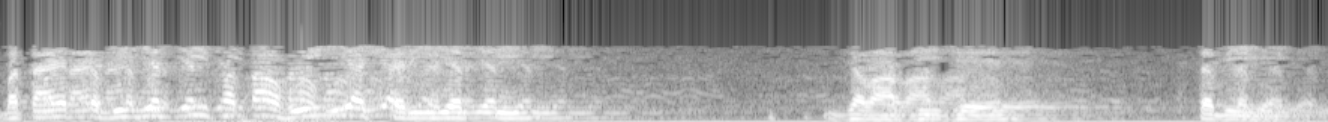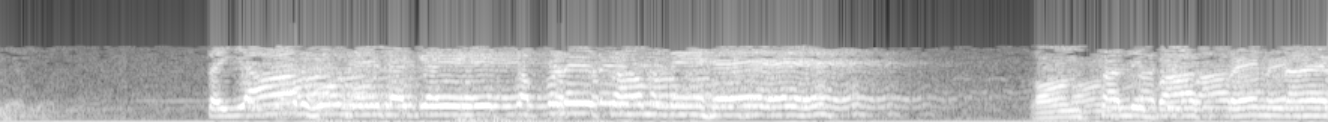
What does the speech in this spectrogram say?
بتائیں طبیعت کی فتح ہوئی یا شریعت کی؟ جواب دیجیے طبیعت۔ تیار ہونے لگے، کپڑے سامنے ہیں۔ کون سا لباس پہننا ہے،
